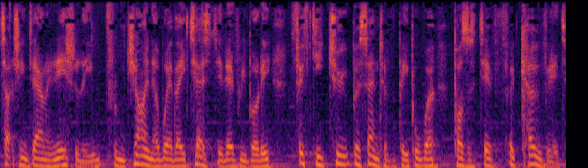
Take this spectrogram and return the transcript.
touching down in Italy from China where they tested everybody. 52% of the people were positive for COVID.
